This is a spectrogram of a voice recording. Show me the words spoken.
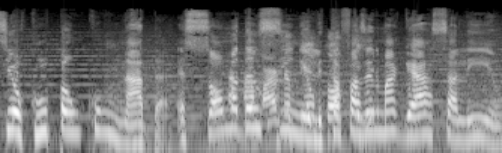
se ocupam com nada. É só uma A- a dancinha, um ele tá fazendo de- uma graça ali, um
